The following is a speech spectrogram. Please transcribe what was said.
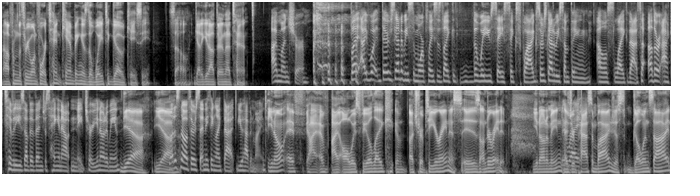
Uh, from the 314, tent camping is the way to go, Kasey. So you got to get out there in that tent. I'm unsure, but I w- there's got to be some more places like the way you say Six Flags. There's got to be something else like that. So other activities other than just hanging out in nature. You know what I mean? Yeah, yeah. Let us know if there's anything like that you have in mind. You know, if I I've- I always feel like a trip to Uranus is underrated. You know what I mean? You're As you're passing by, just go inside,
